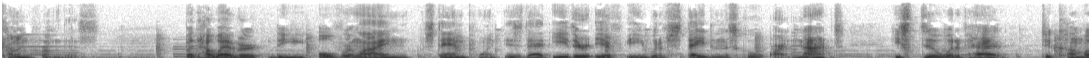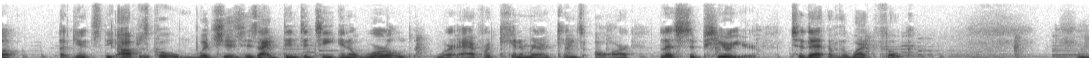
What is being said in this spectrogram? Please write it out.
coming from this. But however, the overlying standpoint is that either if he would have stayed in the school or not, he still would have had to come up against the obstacle, which is his identity in a world where African Americans are less superior to that of the white folk. Hmm.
